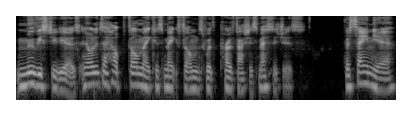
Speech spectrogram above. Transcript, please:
movie studios in order to help filmmakers make films with pro fascist messages. The same year,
